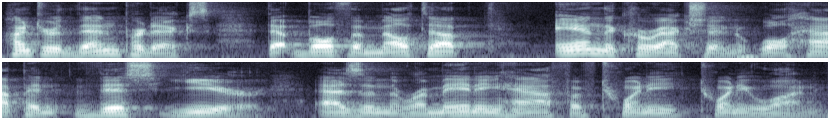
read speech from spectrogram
Hunter then predicts that both the melt up and the correction will happen this year, as in the remaining half of 2021.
